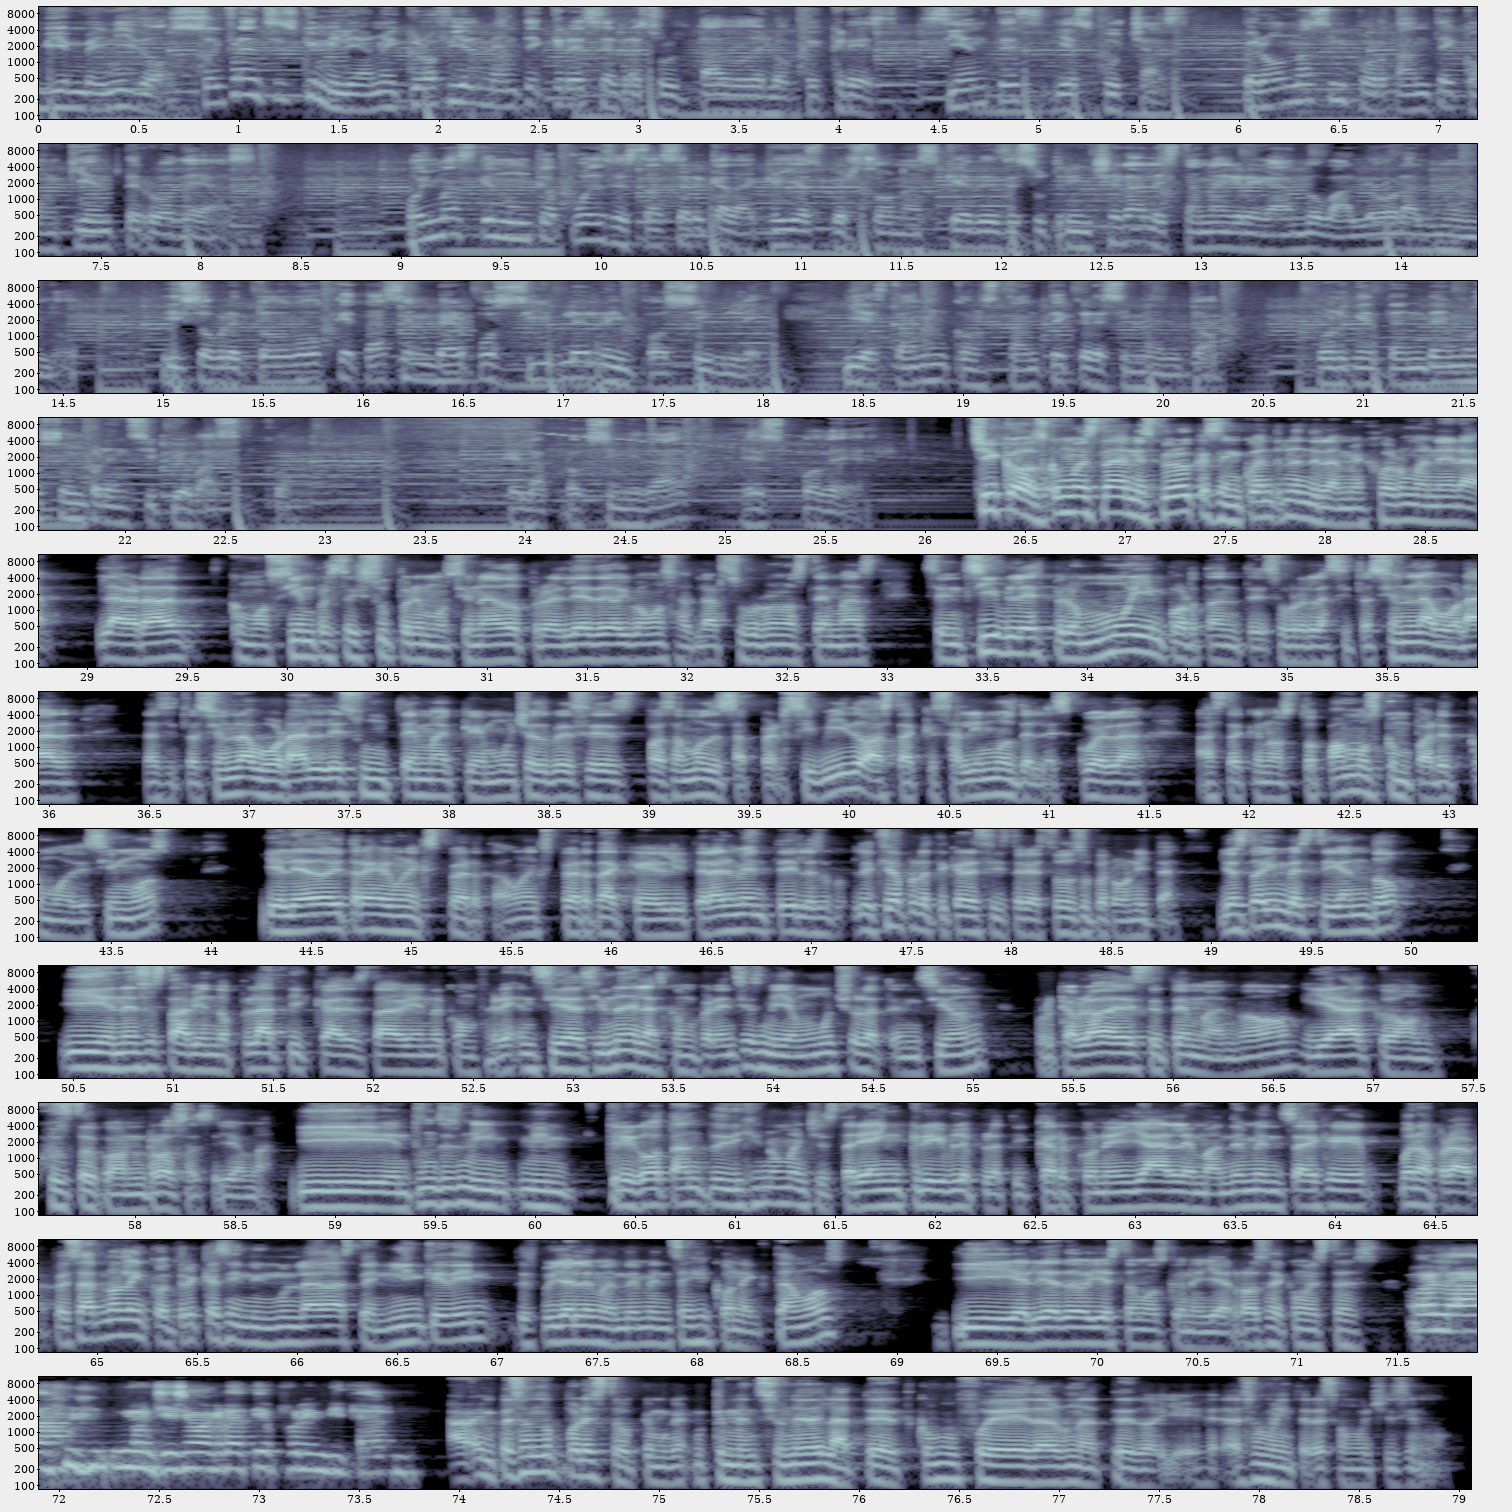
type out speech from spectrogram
Bienvenidos, soy Francisco Emiliano y creo fielmente crees el resultado de lo que crees, sientes y escuchas, pero aún más importante con quién te rodeas. Hoy más que nunca puedes estar cerca de aquellas personas que desde su trinchera le están agregando valor al mundo y sobre todo que te hacen ver posible lo imposible y están en constante crecimiento, porque entendemos un principio básico, que la proximidad es poder. Chicos, ¿cómo están? Espero que se encuentren de la mejor manera. La verdad, como siempre, estoy súper emocionado, pero el día de hoy vamos a hablar sobre unos temas sensibles, pero muy importantes, sobre la situación laboral. La situación laboral es un tema que muchas veces pasamos desapercibido hasta que salimos de la escuela, hasta que nos topamos con pared, como decimos. Y el día de hoy traje una experta, una experta que literalmente les, les quiero platicar esa historia, estuvo súper bonita. Yo estaba investigando y en eso estaba viendo pláticas, estaba viendo conferencias y una de las conferencias me llamó mucho la atención porque hablaba de este tema, ¿no? Y era con, justo con Rosa se llama. Y entonces me, me intrigó tanto y dije, no manches, estaría increíble platicar con ella. Le mandé mensaje, bueno, para empezar no la encontré casi en ningún lado, hasta en LinkedIn. Después ya le mandé mensaje, conectamos y el día de hoy estamos con ella. Rosa, ¿cómo estás? Hola, muchísimas gracias por invitarme. Ah, empezando por esto que, que mencioné de la TED, ¿cómo fue dar una TED? Oye, eso me interesa muchísimo.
